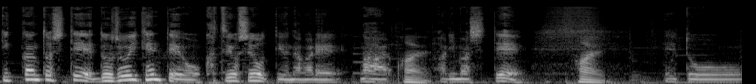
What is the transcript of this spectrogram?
一環として土壌医検定を活用しようっていう流れがはい。ありまして、はい。えっと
